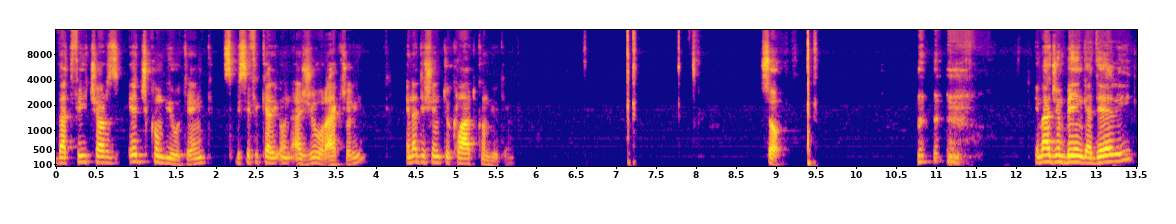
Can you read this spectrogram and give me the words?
that features edge computing, specifically on Azure actually, in addition to cloud computing. So, imagine being a daily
